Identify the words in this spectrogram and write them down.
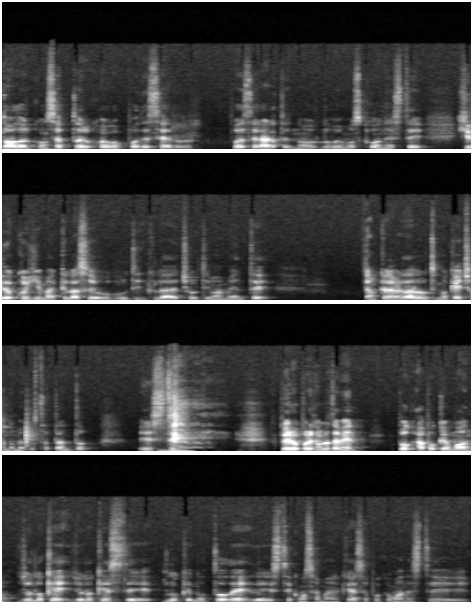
todo el concepto del juego puede ser puede ser arte, ¿no? Lo vemos con este Hideo Kojima que lo hace que lo ha hecho últimamente. Aunque la verdad lo último que ha hecho no me gusta tanto. Este pero por ejemplo también a Pokémon, yo lo que yo lo que este lo que noto de, de este ¿cómo se llama el que hace Pokémon? Este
